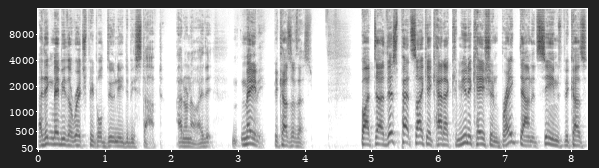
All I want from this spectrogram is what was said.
I think maybe the rich people do need to be stopped. I don't know. I th- maybe because of this. But uh, this pet psychic had a communication breakdown, it seems, because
